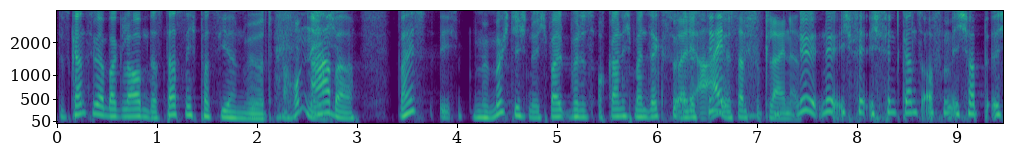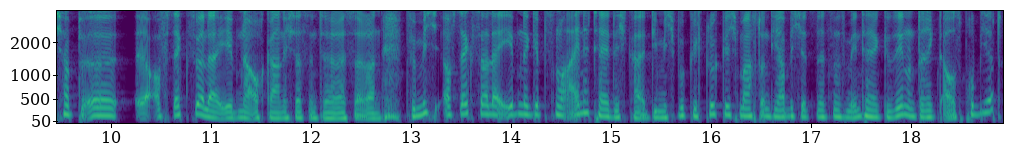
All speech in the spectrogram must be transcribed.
Das kannst du mir aber glauben, dass das nicht passieren wird. Warum nicht? Aber, weißt, ich, möchte ich nicht, weil, weil das auch gar nicht mein weil sexuelles der Ding A1 ist. dann zu klein ist. Nö, nö, ich finde ich find ganz offen, ich habe ich hab, äh, auf sexueller Ebene auch gar nicht das Interesse daran. Für mich auf sexueller Ebene gibt's nur eine Tätigkeit, die mich wirklich glücklich macht und die habe ich jetzt letztens im Internet gesehen und direkt ausprobiert.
